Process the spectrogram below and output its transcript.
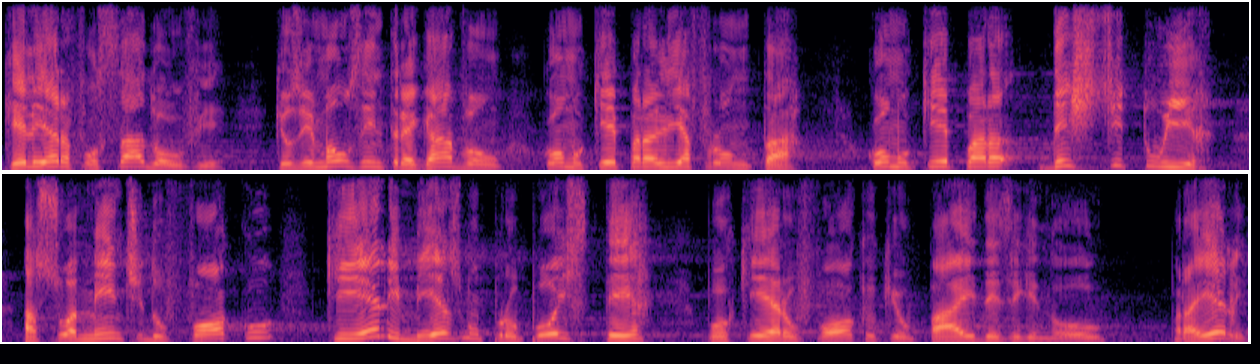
que ele era forçado a ouvir, que os irmãos entregavam como que para lhe afrontar, como que para destituir a sua mente do foco que ele mesmo propôs ter, porque era o foco que o Pai designou para ele.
